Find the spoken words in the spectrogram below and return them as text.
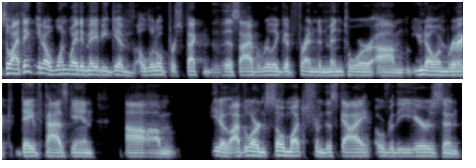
so i think you know one way to maybe give a little perspective to this i have a really good friend and mentor um you know him rick dave pasgan um you know i've learned so much from this guy over the years and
